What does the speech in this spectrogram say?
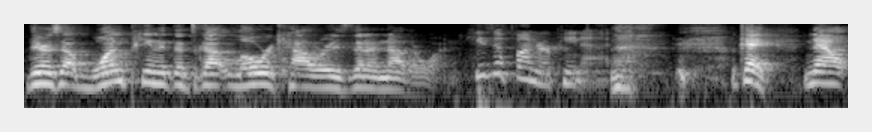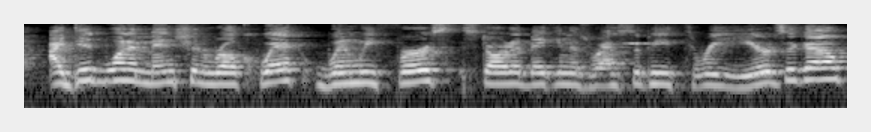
there's a one peanut that's got lower calories than another one. He's a funner peanut. Okay, now I did want to mention real quick when we first started making this recipe three years ago,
